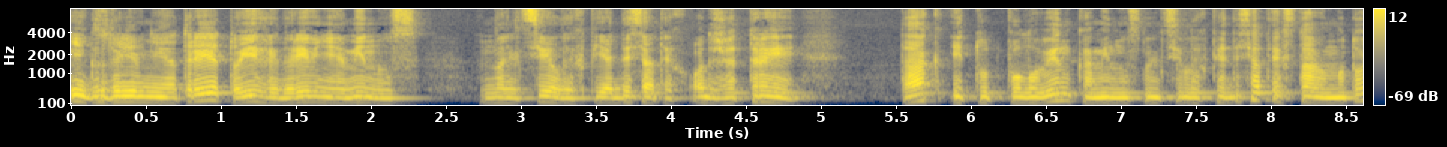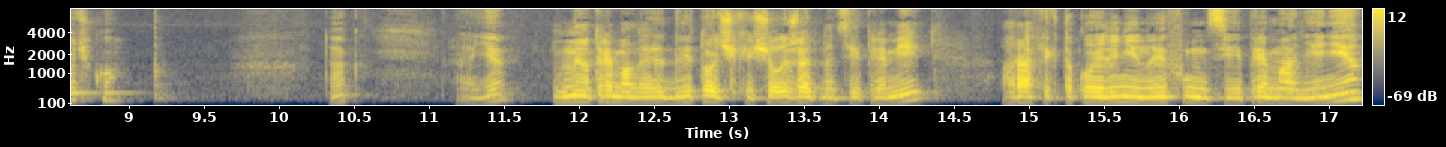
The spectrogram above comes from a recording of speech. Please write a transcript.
х дорівнює 3, то y дорівнює мінус 0,5. Отже, 3. Так, і тут половинка мінус 0,5. Ставимо точку. Так, є. Ми отримали дві точки, що лежать на цій прямій. Графік такої лінійної функції пряма лінія.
